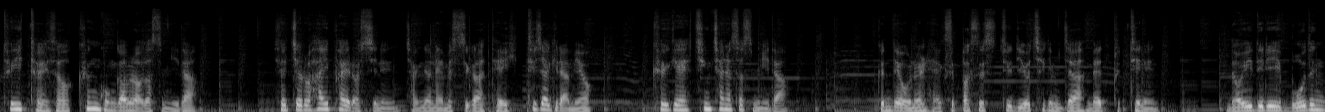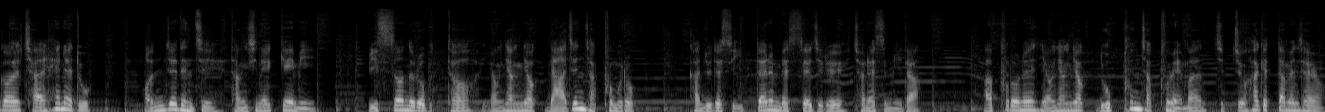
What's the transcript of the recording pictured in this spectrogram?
트위터에서 큰 공감을 얻었습니다. 실제로 하이파이 러시는 작년 MS가 대히트작이라며 크게 칭찬했었습니다. 근데 오늘 엑스박스 스튜디오 책임자 맷 부티는 너희들이 모든 걸 잘 해내도 언제든지 당신의 게임이 윗선으로부터 영향력 낮은 작품으로 간주될 수 있다는 메시지를 전했습니다. 앞으로는 영향력 높은 작품에만 집중하겠다면서요.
